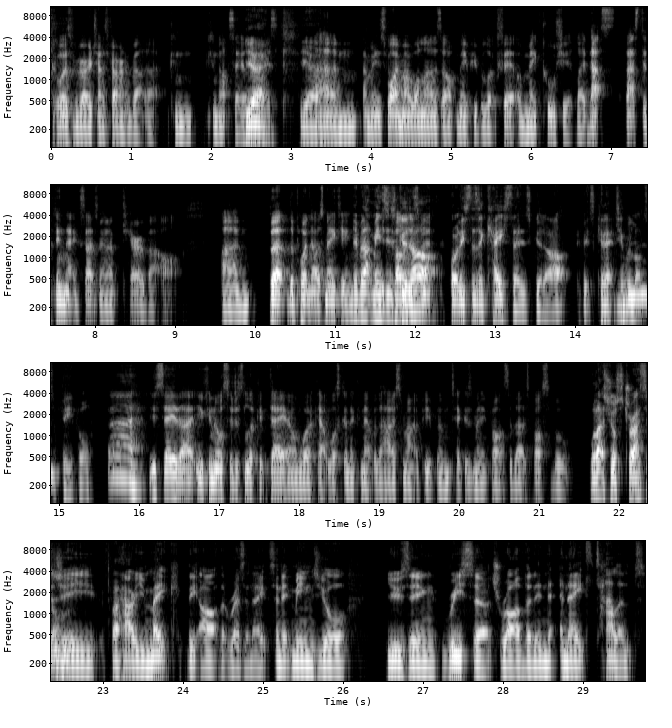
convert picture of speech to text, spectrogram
I've always been very transparent about that. Can cannot say otherwise. Yeah. yeah. Um, I mean, it's why my one liners are make people look fit or make cool shit. Like that's that's the thing that excites me. I don't care about art. Um, but the point that I was making, yeah, but that means it's good art, or at least there's a case that it's good art if it's connecting mm, with lots of mm. people. Uh, you say that you can also just look at data and work out what's going to connect with the highest amount of people and take as many parts of that as possible. Well, that's your strategy so, for how you make the art that resonates, and it means you're using research rather than innate talent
